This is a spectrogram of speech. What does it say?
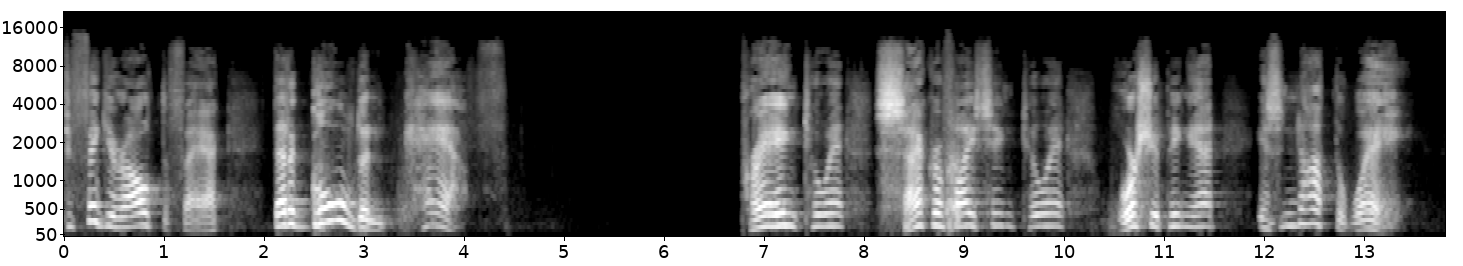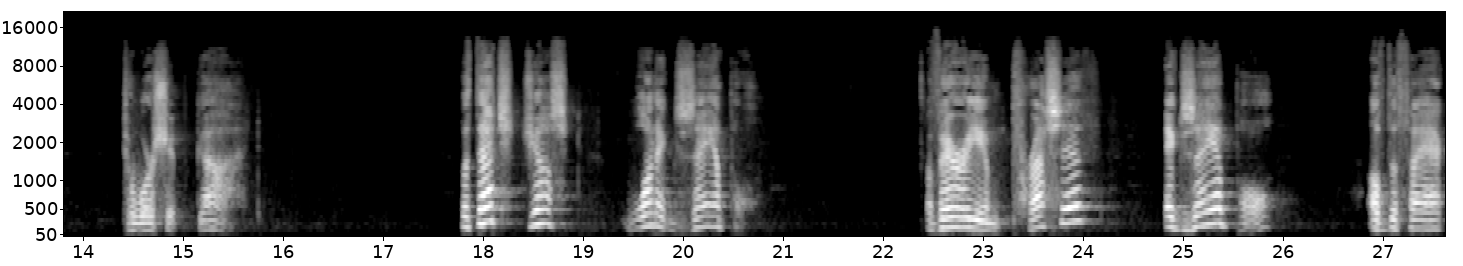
to figure out the fact that a golden calf, praying to it, sacrificing to it, worshiping it, is not the way to worship God. But that's just one example, a very impressive example of the fact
